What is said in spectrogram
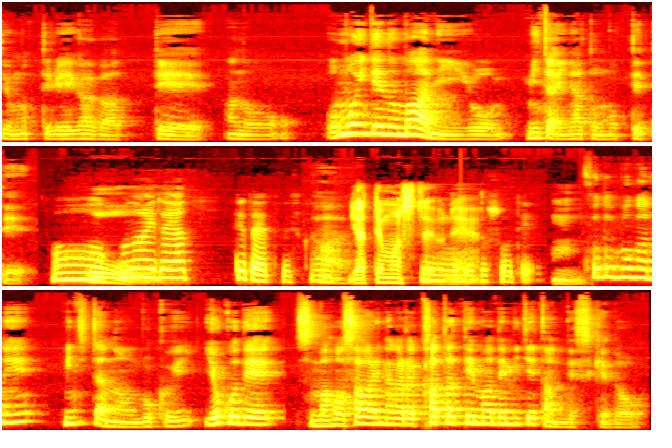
て思ってる映画があって、あの、思い出のマーニーを見たいなと思ってて、ああ、この間やってたやつですかね。はいやってましたよね。うん。子供がね、見てたのを僕、横でスマホ触りながら片手まで見てたんですけど、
